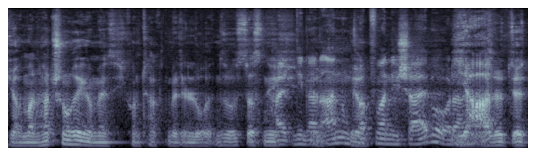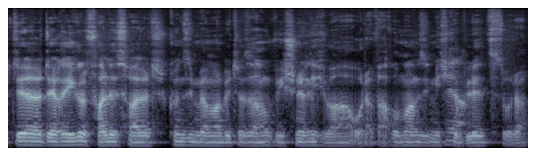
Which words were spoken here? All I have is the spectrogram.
ja, man hat schon regelmäßig Kontakt mit den Leuten, so ist das nicht. Halten die dann an und ja. klopfen an die Scheibe? Oder? Ja, der, der, der Regelfall ist halt, können Sie mir mal bitte sagen, wie schnell ich war oder warum haben Sie mich ja. geblitzt oder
